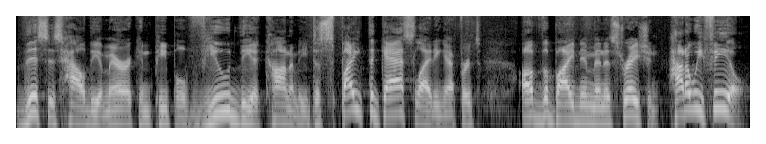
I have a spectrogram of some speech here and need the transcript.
this is how the American people viewed the economy despite the gaslighting efforts of the Biden administration. How do we feel?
